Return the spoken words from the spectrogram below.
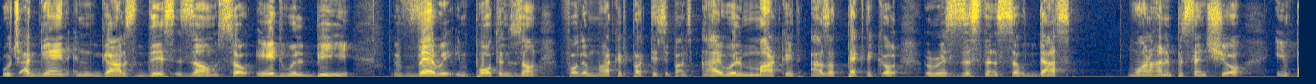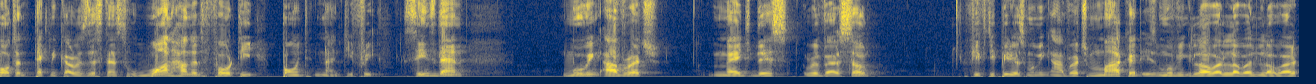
which again engulfs this zone. So it will be very important zone for the market participants. I will mark it as a technical resistance. So that's 100% sure important technical resistance 140.93 since then moving average made this reversal. 50 periods moving average. Market is moving lower lower and lower.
